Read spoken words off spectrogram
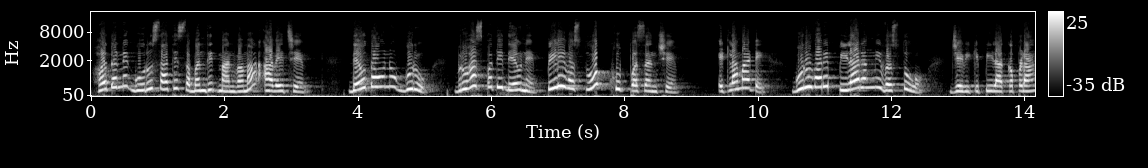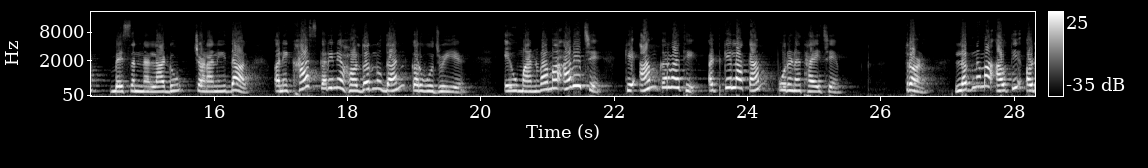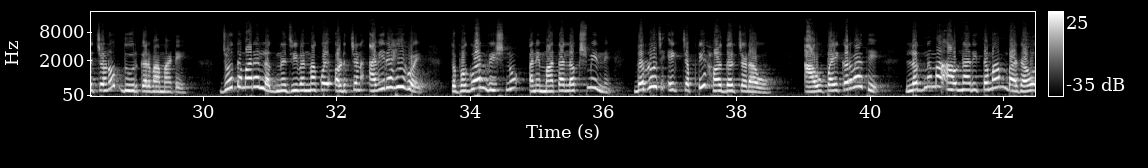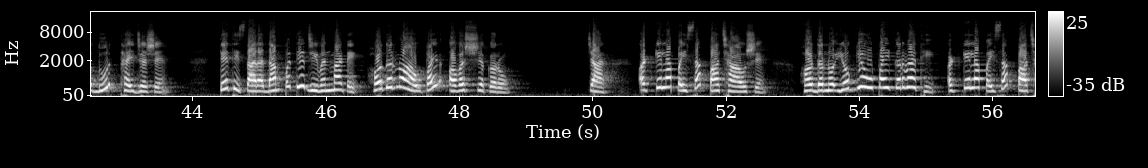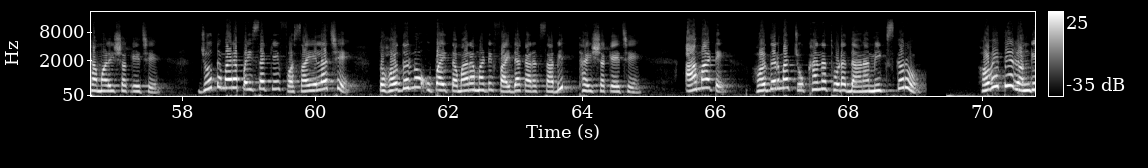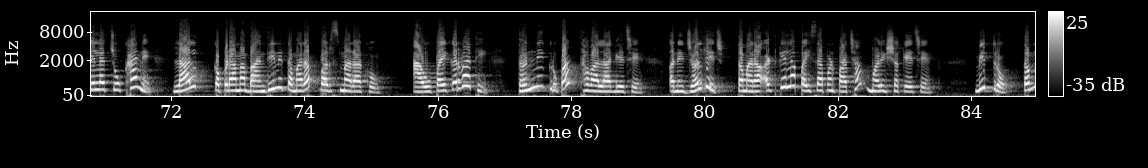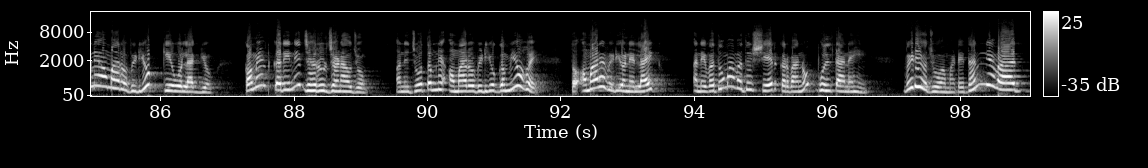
હળદરને ગુરુ સાથે સંબંધિત માનવામાં આવે છે. દેવતાઓનો ગુરુ બૃહસ્પતિ દેવને પીળી વસ્તુઓ ખૂબ પસંદ છે. એટલા માટે ગુરુવારે પીળા રંગની વસ્તુઓ જેવી કે પીળા કપડાં, બેસનના લાડુ, ચણાની દાળ અને ખાસ કરીને હળદરનું દાન કરવું જોઈએ. એવું માનવામાં આવે છે કે આમ કરવાથી અટકેલા કામ પૂર્ણ થાય છે. ત્રણ, લગ્નમાં આવતી અડચણો દૂર કરવા માટે. જો તમારા લગ્ન જીવનમાં કોઈ અડચણ આવી રહી હોય, તો ભગવાન વિષ્ણુ અને માતા લક્ષ્મીને દરરોજ એક ચપટી હળદર ચડાવો આ ઉપાય કરવાથી લગ્નમાં આવનારી તમામ બાધાઓ દૂર થઈ જશે. તેથી સારા દાંપત્ય જીવન માટે હળદરનો આ ઉપાય અવશ્ય કરો. ચાર અટકેલા પૈસા પાછા આવશે. હળદરનો યોગ્ય ઉપાય કરવાથી અટકેલા પૈસા પાછા મળી શકે છે. જો તમારા પૈસા ક્યાંય ફસાયેલા છે, તો હળદરનો ઉપાય તમારા માટે ફાયદાકારક સાબિત થઈ શકે છે. આ માટે હળદરમાં ચોખાના થોડા દાણા મિક્સ કરો. હવે તે રંગેલા ચોખાને લાલ કપડામાં બાંધીને તમારા પર્સમાં રાખો. આ ઉપાય કરવાથી ધનની કૃપા થવા લાગે છે. અને જલ્દી જ તમારા અટકેલા પૈસા પણ પાછા મળી શકે છે. મિત્રો, તમને અમારો વીડિયો કેવો લાગ્યો? કમેન્ટ કરીને જરૂર જણાવજો. અને જો તમને અમારો વીડિયો ગમ્યો હોય, તો અમારા વિડીયોને લાઈક અને વધુમાં વધુ શેર કરવાનું ભૂલતા નહીં. વીડિયો જોવા માટે ધન્યવાદ!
